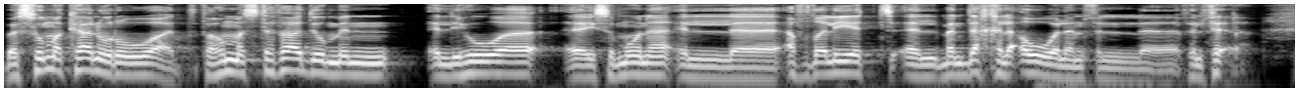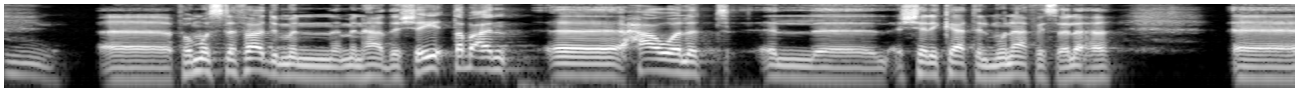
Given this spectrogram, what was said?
بس هم كانوا رواد فهم استفادوا من اللي هو يسمونه أفضلية من دخل اولا في في الفئة. فهم استفادوا من من هذا الشيء طبعا آه، حاولت ال- الشركات المنافسة لها آه،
